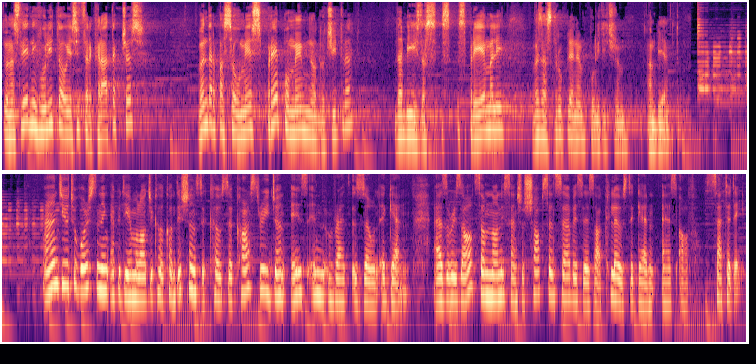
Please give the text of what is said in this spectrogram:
Do naslednjih volitev je sicer kratek čas, vendar pa so vmes prepomembne odločitve, da bi jih sprejemali v zastrupljenem političnem ambientu. And due to worsening epidemiological conditions, the coastal karst region is in red zone again. As a result, some non essential shops and services are closed again as of Saturday.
